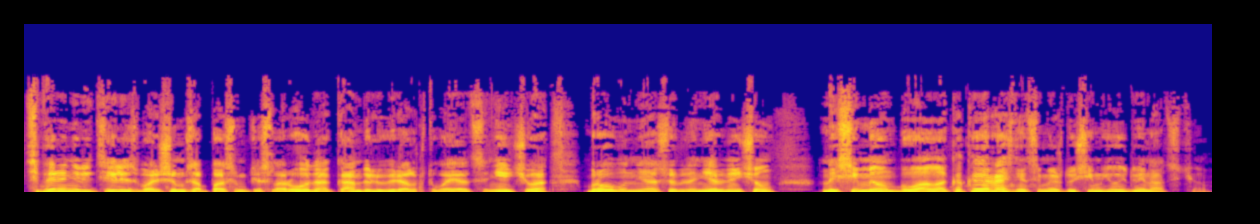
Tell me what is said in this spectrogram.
Теперь они летели с большим запасом кислорода, Кандель уверял, что бояться нечего, Броуван не особенно нервничал. На семен бывало, какая разница между семью и двенадцатью?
